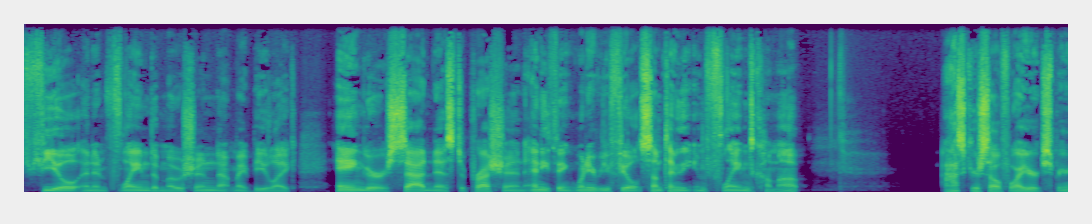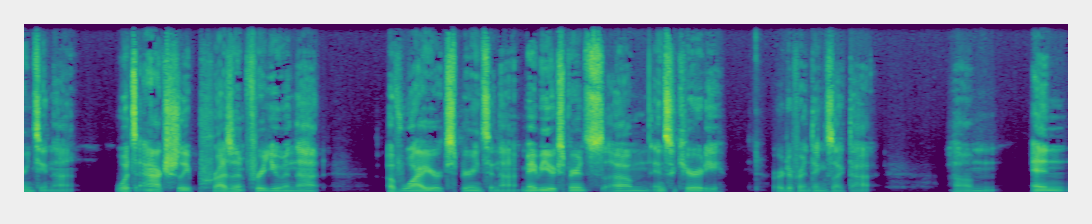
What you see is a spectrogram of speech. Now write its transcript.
feel an inflamed emotion that might be like anger, sadness, depression, anything, whenever you feel something the inflamed come up, ask yourself why you're experiencing that. What's actually present for you in that of why you're experiencing that? Maybe you experience um, insecurity or different things like that. Um, and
